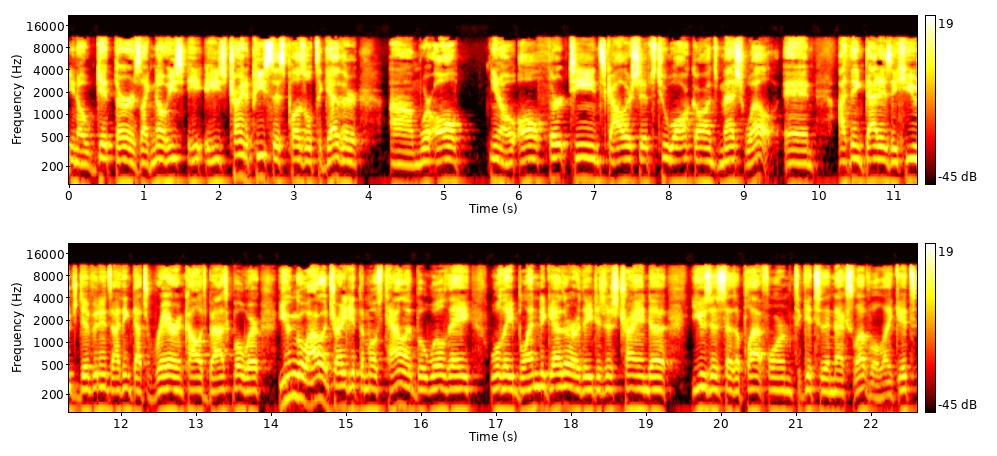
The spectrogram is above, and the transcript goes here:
you know, get theirs. Like, no, he's he, he's trying to piece this puzzle together. Um, we're all, you know, all 13 scholarships, two walk-ons mesh well, and I think that is a huge dividend. I think that's rare in college basketball, where you can go out and try to get the most talent, but will they will they blend together? Or are they just trying to use this as a platform to get to the next level? Like it's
